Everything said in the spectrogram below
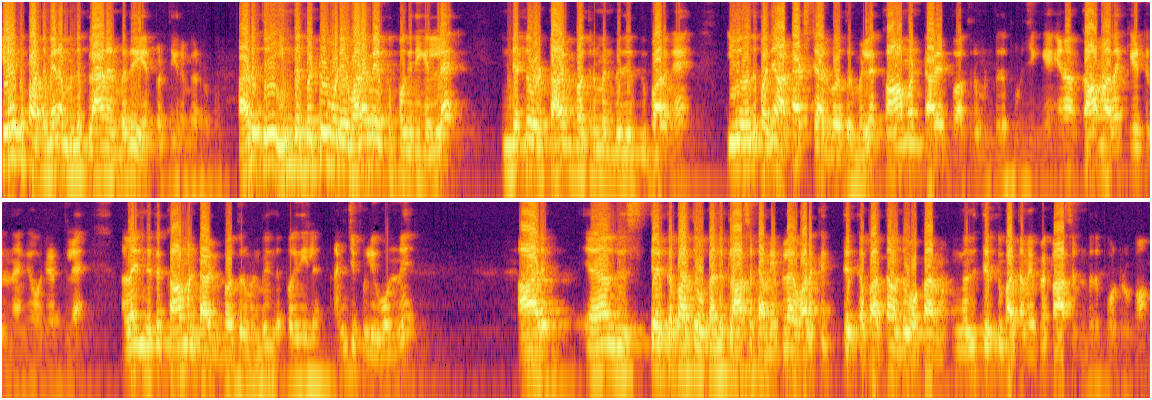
கிழக்கு பார்த்த மாதிரி நம்ம வந்து பிளான் என்பது ஏற்படுத்திக்கிற மாதிரி இருக்கும். அடுத்து இந்த பெட்ரூமுடைய வடமேற்கு பகுதிகளில் இந்த இடத்துல ஒரு டாய்லெட் பாத்ரூம் என்பது இருக்கு பாருங்க. இது வந்து பாத்தீங்கன்னா அட்டாச் டாய்லெட் பாத்ரூம் இல்ல காமன் டாய்லெட் பாத்ரூம் என்பதை புரிஞ்சுங்க. ஏன்னா காமனா தான் கேட்டிருந்தாங்க ஒரு இடத்துல. அதனால இந்த இடத்துல காமன் டாய்லெட் பாத்ரூம் என்பது இந்த பகுதியில. அஞ்சு புள்ளி ஒன்னு ஆறு. ஏதாவது தெற்க பார்த்து உட்காந்து கிளாசட் அமைப்புல வடக்கு தெற்க பார்த்தா வந்து உட்காரணும். இங்க வந்து தெற்கு பார்த்த அமைப்புல கிளாசட் என்பது போட்டிருக்கோம்.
